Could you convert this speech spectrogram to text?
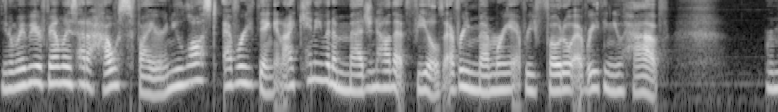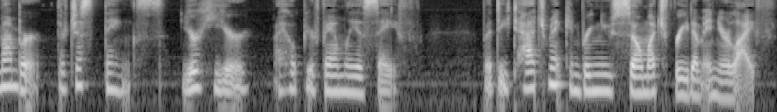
You know, maybe your family's had a house fire and you lost everything. And I can't even imagine how that feels. Every memory, every photo, everything you have. Remember, they're just things. You're here. I hope your family is safe. But detachment can bring you so much freedom in your life.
